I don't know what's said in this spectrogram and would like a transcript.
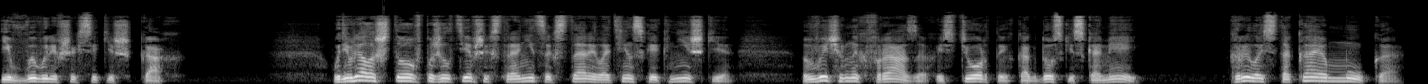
и вывалившихся кишках. Удивляло, что в пожелтевших страницах старой латинской книжки, в вычурных фразах, истертых, как доски скамей, крылась такая мука,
